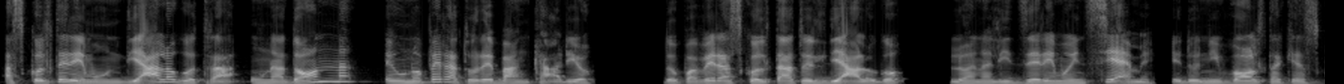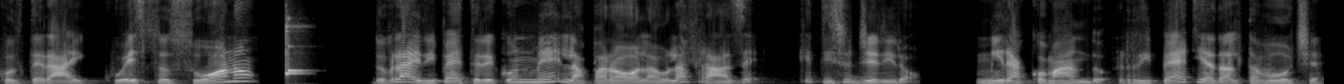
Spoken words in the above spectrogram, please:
ascolteremo un dialogo tra una donna e un operatore bancario. Dopo aver ascoltato il dialogo, lo analizzeremo insieme ed ogni volta che ascolterai questo suono, dovrai ripetere con me la parola o la frase che ti suggerirò. Mi raccomando, ripeti ad alta voce.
